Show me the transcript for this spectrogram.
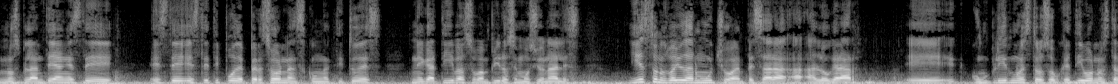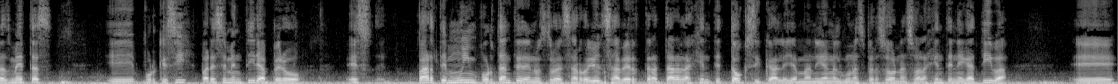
nos plantean este, este, este tipo de personas con actitudes negativas o vampiros emocionales. Y esto nos va a ayudar mucho a empezar a, lograr eh, cumplir nuestros objetivos, nuestras metas, eh, porque sí, parece mentira, pero es parte muy importante de nuestro desarrollo el saber tratar a la gente tóxica, le llamarían algunas personas, o a la gente negativa. Eh,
